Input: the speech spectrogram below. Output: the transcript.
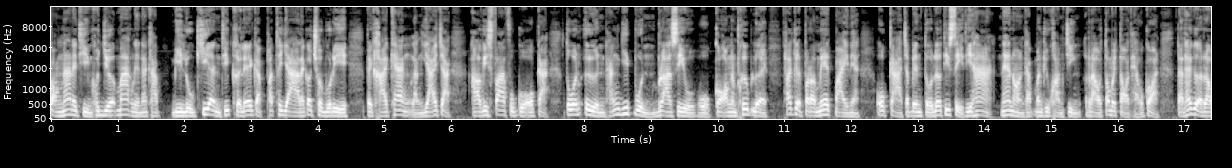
กองหน้าในทีมเขาเยอะมากเลยนะครับ มีลูเคียนที่เคยเล่นกับพัทยาแล้วก็ชลบุรี ไปค้าแข้งหลังย้ายจากอาวิสฟาฟุกุโอกะ ตัวอื่นทั้งญี่ปุ่น บราซิลโหกองกันพรึบเลย ถ้าเกิดปรเมศไปเนี่ย โอกาสจะเป็นตัวเลือกที่ 4 ที่ 5 แน่นอนครับ มันคือความจริงเราต้องไปต่อแถวก่อน แต่ถ้าเกิดเรา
